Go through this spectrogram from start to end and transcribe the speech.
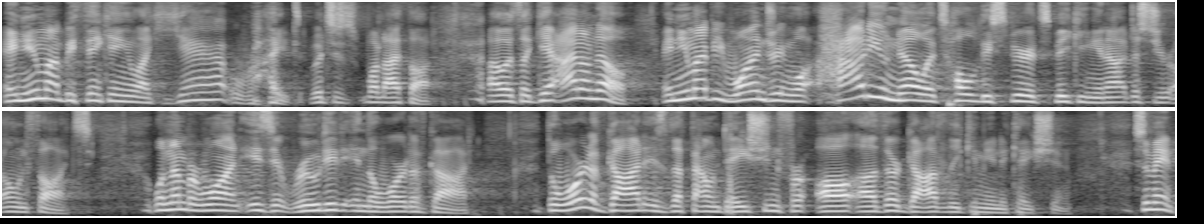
And you might be thinking, like, yeah, right, which is what I thought. I was like, yeah, I don't know. And you might be wondering, well, how do you know it's Holy Spirit speaking and not just your own thoughts? Well, number one, is it rooted in the Word of God? The Word of God is the foundation for all other godly communication. So, man,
